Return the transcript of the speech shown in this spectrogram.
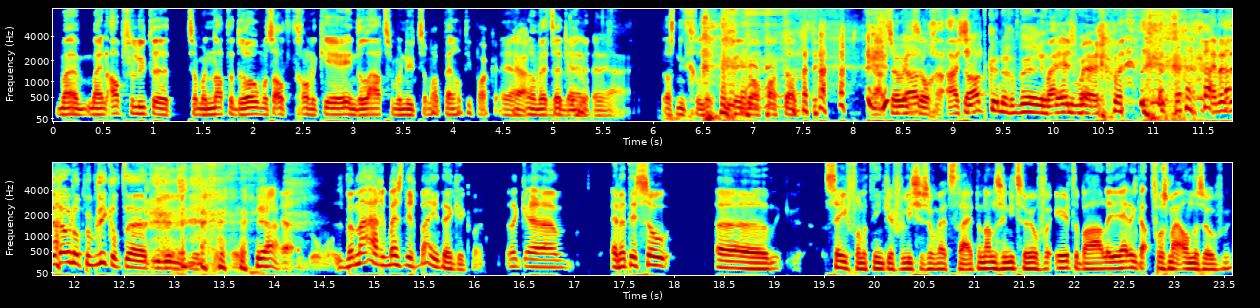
Maar mijn absolute zeg maar, natte droom was altijd gewoon een keer in de laatste minuut zeg maar, penalty pakken. Ja. en dan wedstrijd winnen. ja. Dat is niet gelukt. Dat vind ik wel fucked up. Sowieso. Dat- Als Dat je, had kunnen gebeuren. in bij. Esberg. en er zit ook nog publiek op de tribunes. Ja. Ja. Dat bij mij eigenlijk best dichtbij, denk ik. Hoor. Dat ik eh, en het is zo... eh 7 van de 10 keer verlies je zo'n wedstrijd. En dan is er niet zo heel veel eer te behalen. Jij denkt daar volgens mij anders over.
